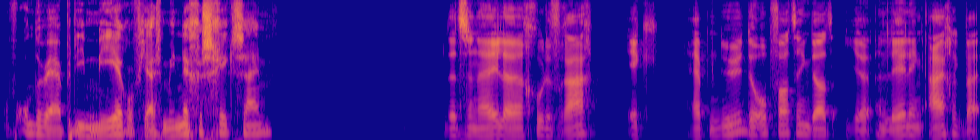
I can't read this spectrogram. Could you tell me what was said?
Of onderwerpen die meer of juist minder geschikt zijn? Dit is een hele goede vraag. Ik heb nu de opvatting dat je een leerling eigenlijk bij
